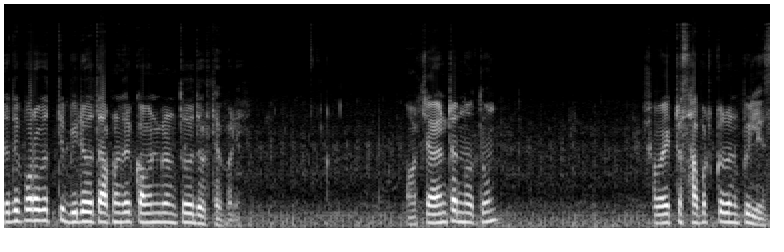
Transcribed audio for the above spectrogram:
যদি পরবর্তী ভিডিওতে আপনাদের কমেন্টগুলো তুলে ধরতে পারি। আমার চ্যানেলটা নতুন। সবাই একটু সাপোর্ট করবেন প্লিজ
